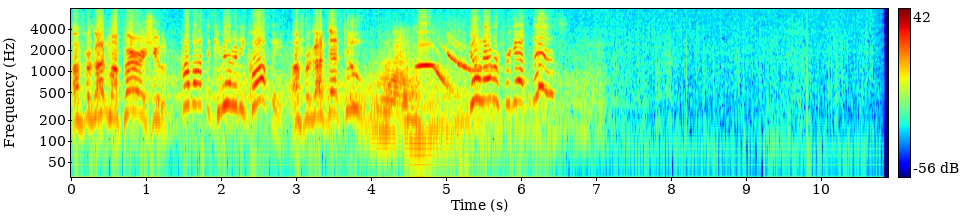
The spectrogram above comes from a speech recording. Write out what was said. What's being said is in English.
I forgot my parachute. How about the community coffee? I forgot that too. You'll never forget this.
